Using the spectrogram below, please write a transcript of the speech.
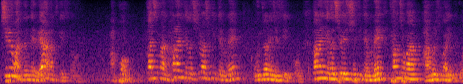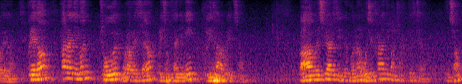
치료받는데 왜 안 아프겠어? 아파. 하지만 하나님께서 치료하셨기 때문에 온전해질 수 있고 하나님께서 치료해 주셨기 때문에 상처가 아물 수가 있는 거예요. 그래서 하나님은 좋은 뭐라고 했어요? 우리 전사님이 의사라고 했죠. 마음을 치료할 수 있는 분은 오직 하나님밖에 안 계세요. 그렇죠?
